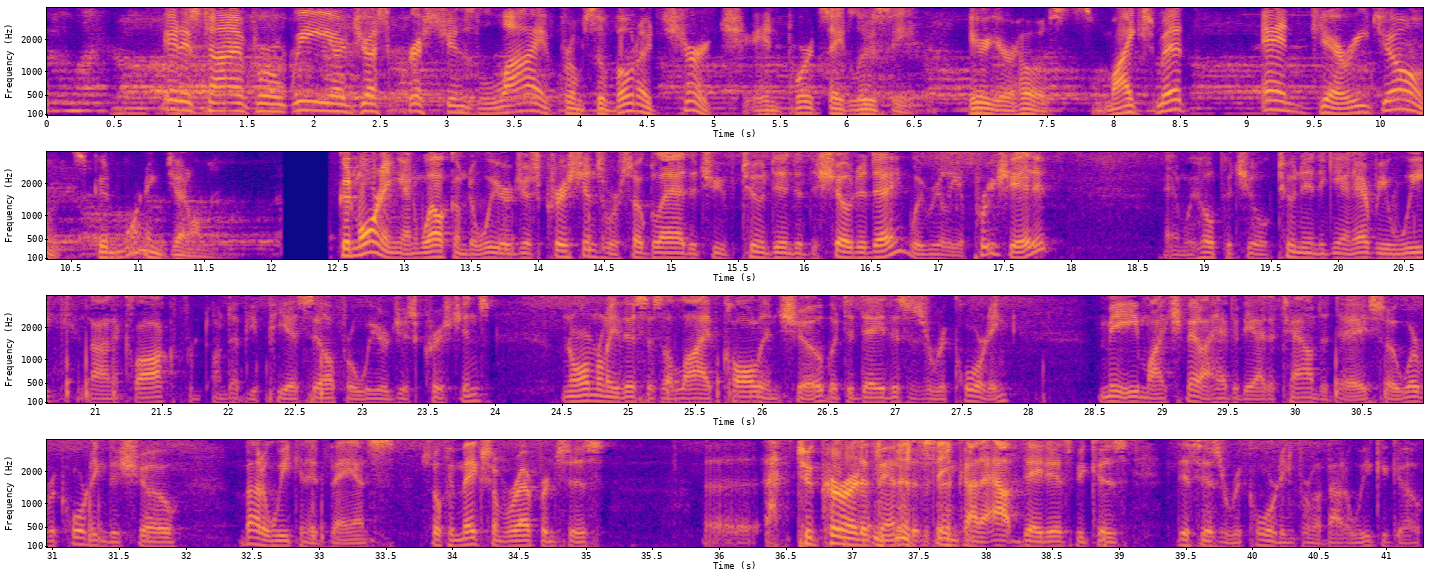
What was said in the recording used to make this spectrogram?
It is time for We Are Just Christians live from Savona Church in Port St. Lucie. Here are your hosts, Mike Schmidt and Gary Jones. Good morning, gentlemen. Good morning and welcome to We Are Just Christians. We're so glad that you've tuned into the show today. We really appreciate it. And we hope that you'll tune in again every week, 9 o'clock on WPSL for We Are Just Christians. Normally this is a live call-in show, but today this is a recording. Me, Mike Schmidt, I had to be out of town today, so we're recording the show about a week in advance. So if we make some references uh, to current events that seem kind of outdated, it's because this is a recording from about a week ago.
